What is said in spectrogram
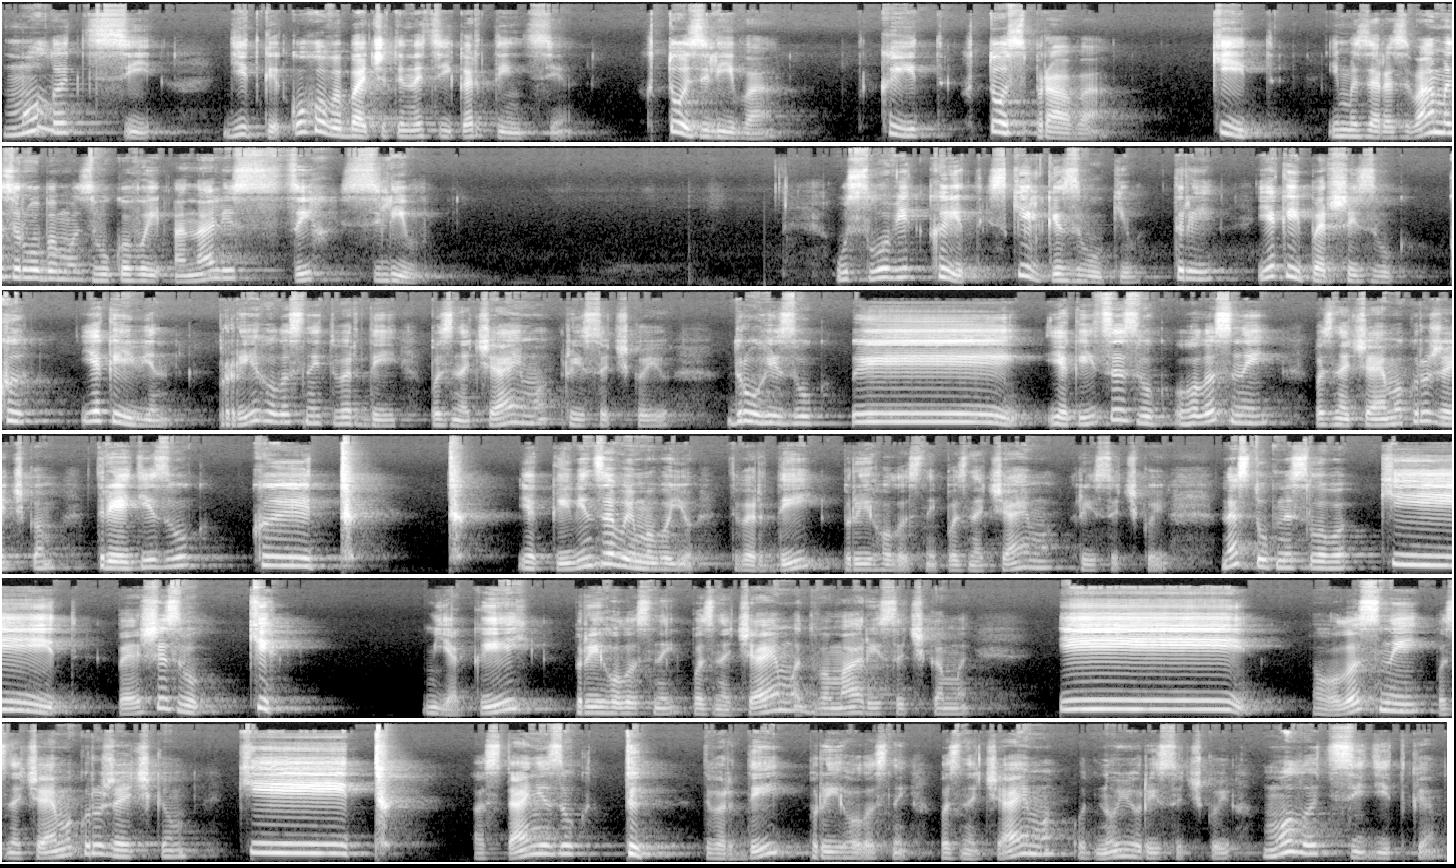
Молодці! Дітки, кого ви бачите на цій картинці? Хто зліва? Кит. Хто справа? Кіт. І ми зараз з вами зробимо звуковий аналіз цих слів. У слові кит скільки звуків? Три. Який перший звук? К. Який він? Приголосний твердий. Позначаємо рисочкою. Другий звук и. Який це звук? Голосний. Позначаємо кружечком. Третій звук кит. Який він за вимовою? Твердий, приголосний. Позначаємо рисочкою. Наступне слово кіт. Перший звук кі. М'який, приголосний. Позначаємо двома рисочками. І голосний. Позначаємо кружечком. Кіт. Останній звук Т. Твердий, приголосний. Позначаємо одною рисочкою. Молодці дітки.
